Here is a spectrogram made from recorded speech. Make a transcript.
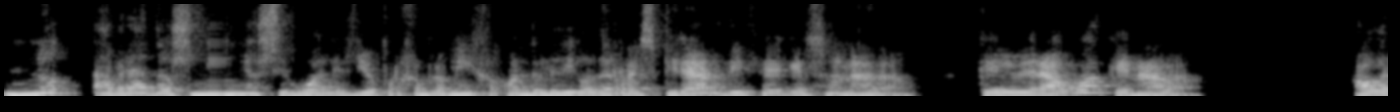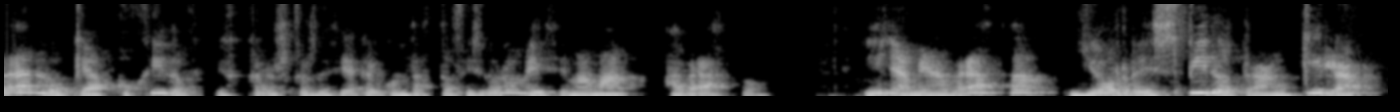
no habrá dos niños iguales. Yo, por ejemplo, mi hija cuando le digo de respirar dice que eso nada, que beber agua, que nada. Ahora lo que ha cogido, fijaros que os decía que el contacto físico no me dice, mamá, abrazo. Y ella me abraza, yo respiro tranquila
